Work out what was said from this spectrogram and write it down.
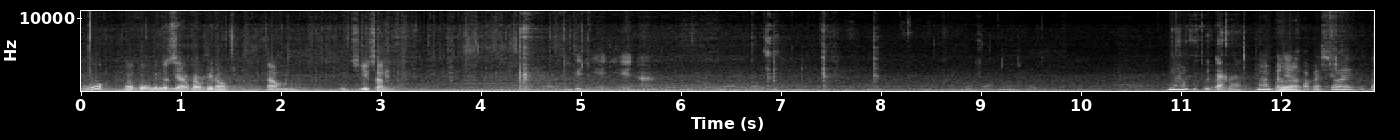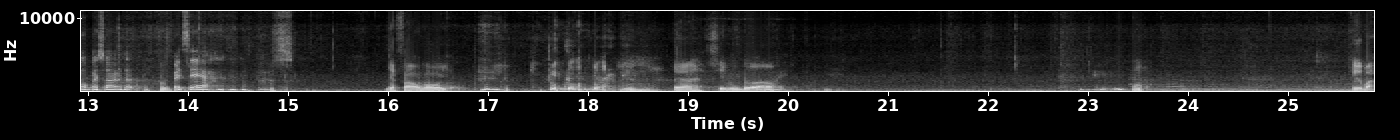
โอ้หอยโขงเป็นกระแสบครับพี่น้องนำชีสัน เป็นเงี้ยๆนะน้รู้จักไหมำน้ำไปเดี๋ยวเขาไปช่วยโอ้ไปช่วยเถอะไปเสียอย่าเฝ้าเฝ้าเออชิมด้วยเอาคือปะ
